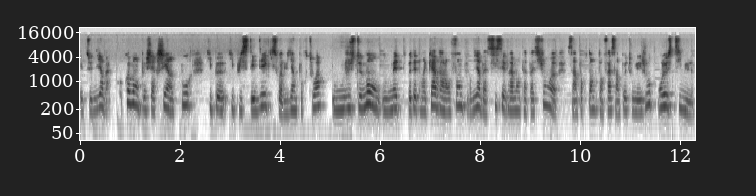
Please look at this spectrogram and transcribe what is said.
et se dire bah, comment on peut chercher un cours qui, peut, qui puisse t'aider, qui soit bien pour toi, ou justement on met peut-être un cadre à l'enfant pour dire bah, si c'est vraiment ta passion, euh, c'est important que tu en fasses un peu tous les jours, on le stimule.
